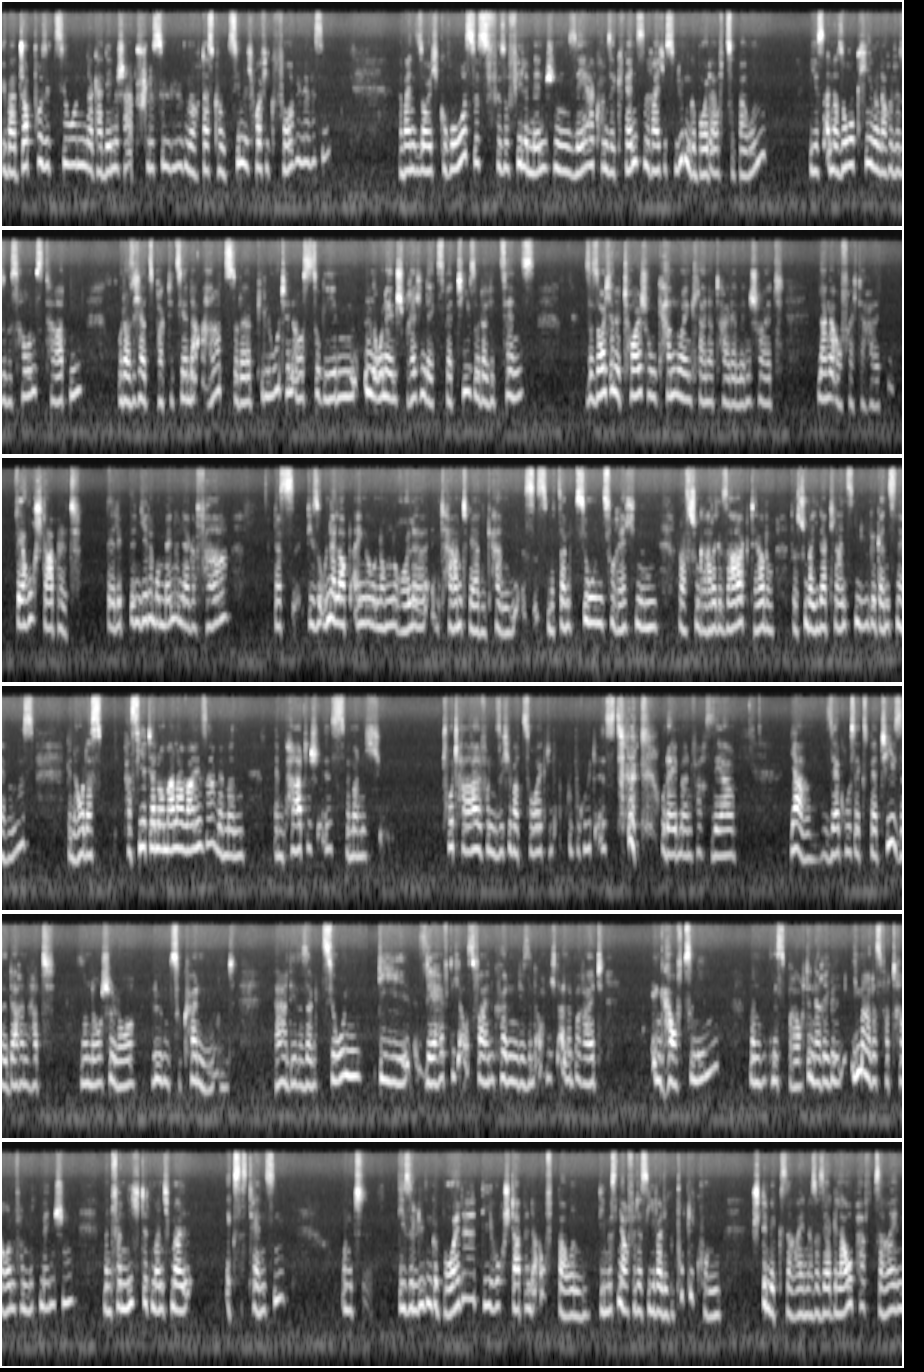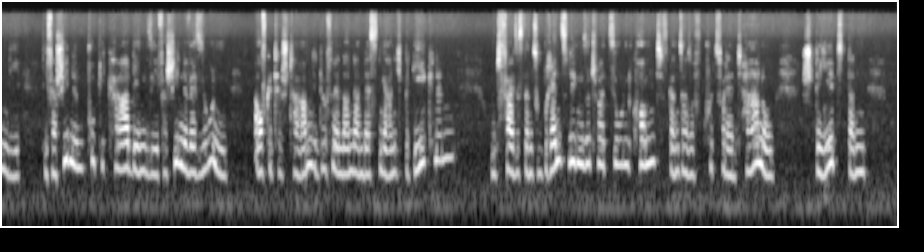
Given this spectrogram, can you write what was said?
Über Jobpositionen, akademische Abschlüsse lügen, auch das kommt ziemlich häufig vor, wie wir wissen. Aber ein solch großes, für so viele Menschen sehr konsequenzenreiches Lügengebäude aufzubauen, wie es Anna Sorokin und auch Elizabeth Holmes taten, oder sich als praktizierender Arzt oder Pilotin auszugeben, ohne entsprechende Expertise oder Lizenz. Also solch eine Täuschung kann nur ein kleiner Teil der Menschheit lange aufrechterhalten. Wer hochstapelt, der lebt in jedem Moment in der Gefahr, dass diese unerlaubt eingenommene Rolle enttarnt werden kann. Es ist mit Sanktionen zu rechnen. Du hast schon gerade gesagt, ja, du bist schon bei jeder kleinsten Lüge ganz nervös. Genau das passiert ja normalerweise, wenn man empathisch ist, wenn man nicht total von sich überzeugt und abgebrüht ist oder eben einfach sehr, ja, sehr große Expertise darin hat, so nonchalant lügen zu können. Und ja, diese Sanktionen die sehr heftig ausfallen können. Die sind auch nicht alle bereit in Kauf zu nehmen. Man missbraucht in der Regel immer das Vertrauen von Mitmenschen. Man vernichtet manchmal Existenzen. Und diese Lügengebäude, die Hochstapelnde aufbauen, die müssen ja auch für das jeweilige Publikum stimmig sein, also sehr glaubhaft sein. Die, die verschiedenen Publika, denen sie verschiedene Versionen aufgetischt haben, die dürfen einander am besten gar nicht begegnen. Und falls es dann zu brenzligen Situationen kommt, das Ganze also kurz vor der Enttarnung steht, dann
